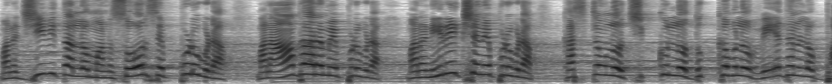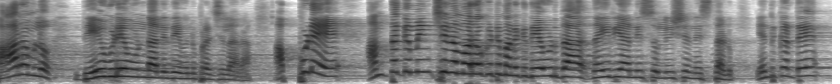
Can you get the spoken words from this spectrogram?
మన జీవితాల్లో మన సోర్స్ ఎప్పుడు కూడా మన ఆధారం ఎప్పుడు కూడా మన నిరీక్షణ ఎప్పుడు కూడా కష్టంలో చిక్కుల్లో దుఃఖంలో వేదనలో భారంలో దేవుడే ఉండాలి దేవుని ప్రజలారా. అప్పుడే అంతకు మించిన మరొకటి మనకి దేవుడు ధైర్యాన్ని సొల్యూషన్ ఇస్తాడు. ఎందుకంటే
